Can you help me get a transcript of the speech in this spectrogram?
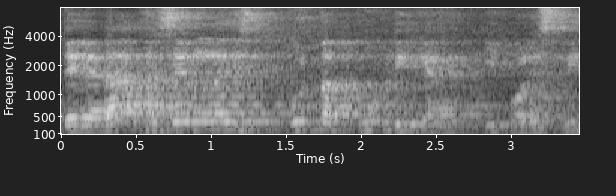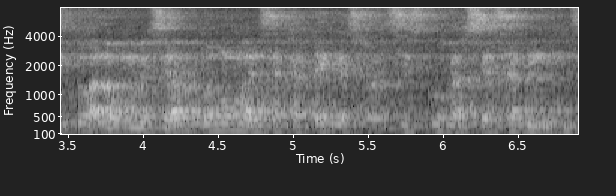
deberá ofrecer una disculpa pública y por escrito a la Universidad Autónoma de Zacatecas, Francisco García Salinas,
